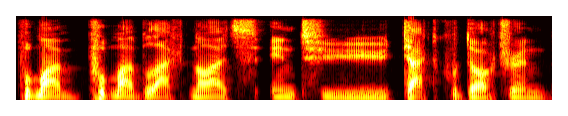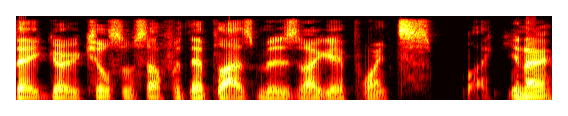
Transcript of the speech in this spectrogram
put my put my Black Knights into Tactical Doctrine. They go kill some stuff with their plasmas, and I get points. Like, you know,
